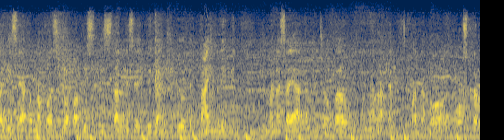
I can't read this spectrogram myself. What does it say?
lagi saya akan melakukan sebuah publicity stunt yang saya berikan judul The Time Limit di mana saya akan mencoba untuk mengalahkan kecepatan roller coaster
